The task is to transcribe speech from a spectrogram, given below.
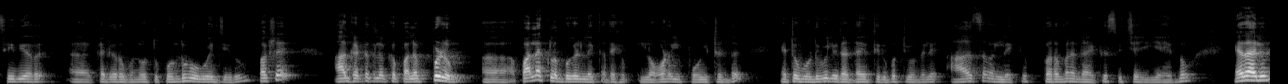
സീനിയർ കരിയർ മുന്നോട്ട് കൊണ്ടുപോവുകയും ചെയ്തു. പക്ഷേ ആ ഘട്ടത്തിലൊക്കെ പലപ്പോഴും പല ക്ലബ്ബുകളിലേക്ക് അദ്ദേഹം ലോണിൽ പോയിട്ടുണ്ട്. ഏറ്റവും ഒടുവിൽ രണ്ടായിരത്തി ഇരുപത്തി ഒന്നിൽ ആഴ്സണലിലേക്ക് പെർമനന്റ് ആയിട്ട് സ്വിച്ച് ചെയ്യുകയായിരുന്നു. ഏതായാലും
